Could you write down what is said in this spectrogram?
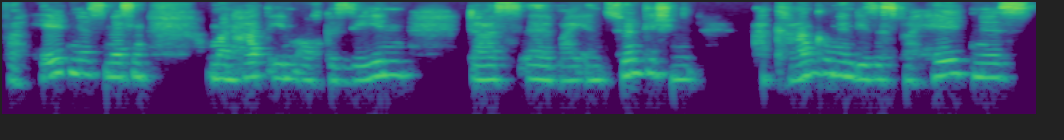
Verhältnis messen. Und man hat eben auch gesehen, dass äh, bei entzündlichen Erkrankungen dieses Verhältnis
